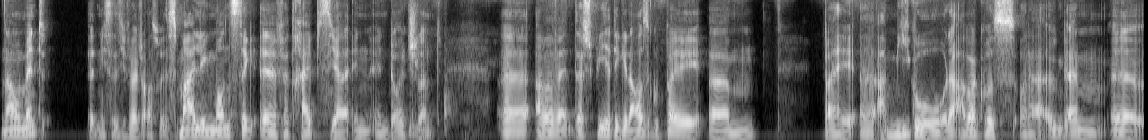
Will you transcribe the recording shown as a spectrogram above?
na Moment, nicht, dass ich falsch ausspreche, Smiling Monster äh, vertreibt es ja in, in Deutschland. Äh, aber wenn, das Spiel hätte genauso gut bei, ähm, bei äh, Amigo oder Abacus oder irgendeinem äh,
